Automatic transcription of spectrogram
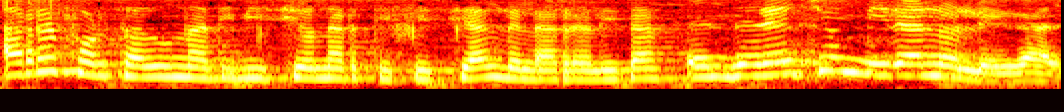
ha reforzado una división artificial de la realidad. El derecho mira lo legal,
